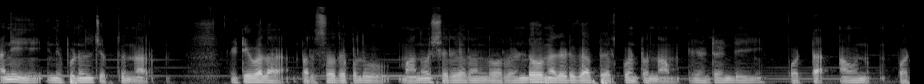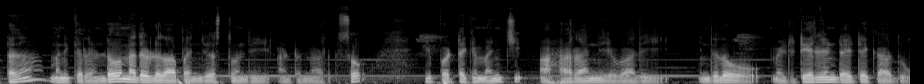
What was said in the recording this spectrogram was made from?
అని నిపుణులు చెప్తున్నారు. ఇటీవల పరిశోధకులు మానవ శరీరంలో రెండవ మెదడుగా పేర్కొంటున్నాం. ఏంటండి? పొట్ట. అవును పొట్ట మనకి రెండో మెదడులా పనిచేస్తుంది అంటున్నారు. సో ఈ పొట్టకి మంచి ఆహారాన్ని ఇవ్వాలి. ఇందులో మెడిటేరియన్ డైటే కాదు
